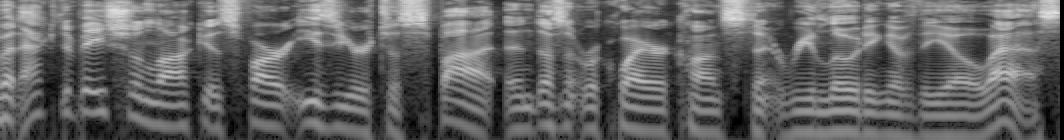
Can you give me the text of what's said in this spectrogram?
But activation lock is far easier to spot and doesn't require constant reloading of the OS,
